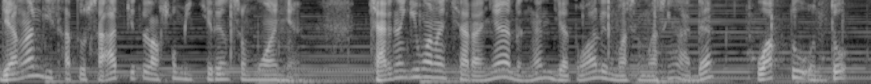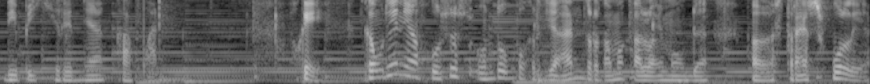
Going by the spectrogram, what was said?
Jangan di satu saat kita langsung mikirin semuanya. Caranya gimana? Caranya dengan jadwalin masing-masing ada waktu untuk dipikirinnya kapan. Oke, kemudian yang khusus untuk pekerjaan, terutama kalau emang udah uh, stressful ya.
